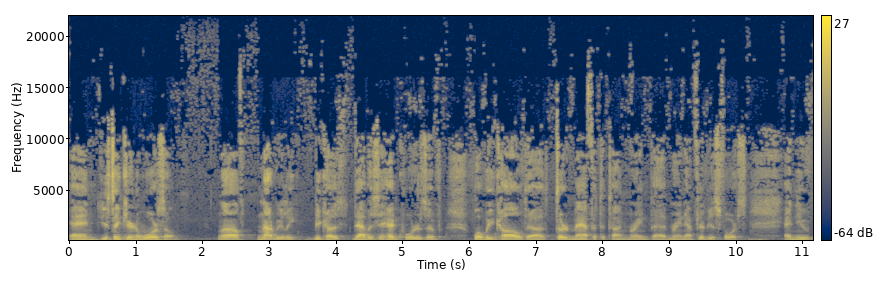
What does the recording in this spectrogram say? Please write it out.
and you think you're in a war zone well, not really, because that was the headquarters of what we called uh, Third MAF at the time, Marine uh, Marine Amphibious Force, mm-hmm. and you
